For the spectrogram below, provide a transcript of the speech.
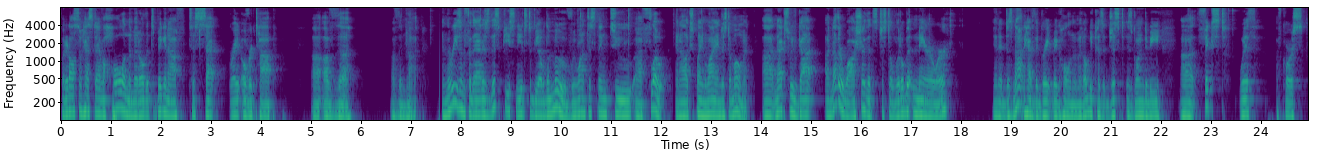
but it also has to have a hole in the middle that's big enough to set right over top uh, of the of the nut. And the reason for that is this piece needs to be able to move. We want this thing to uh, float, and I'll explain why in just a moment. Uh, next, we've got another washer that's just a little bit narrower, and it does not have the great big hole in the middle because it just is going to be uh, fixed with, of course,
